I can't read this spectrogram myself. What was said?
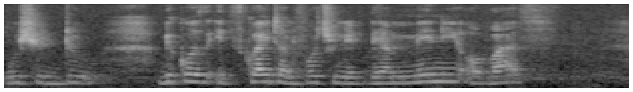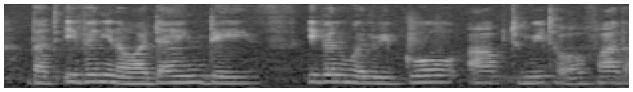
we should do. Because it's quite unfortunate. There are many of us that even in our dying days even when we go up to meet our father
